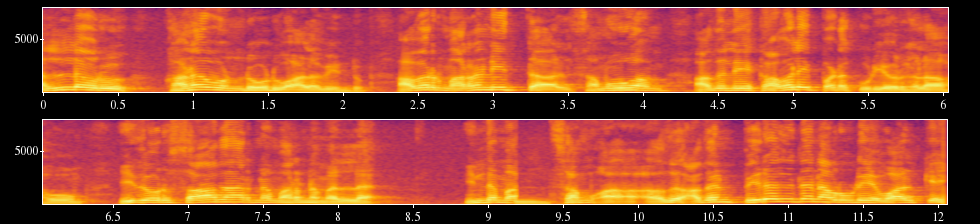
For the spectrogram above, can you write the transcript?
நல்ல ஒரு கனவொன்றோடு வாழ வேண்டும். அவர் மரணித்தால் சமூகம் அதிலே கவலைப்படக்கூடியவர்களாகவும் இது ஒரு சாதாரண மரணம் அல்ல இந்த ம அது அதன் பிறகுதான் அவருடைய வாழ்க்கை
